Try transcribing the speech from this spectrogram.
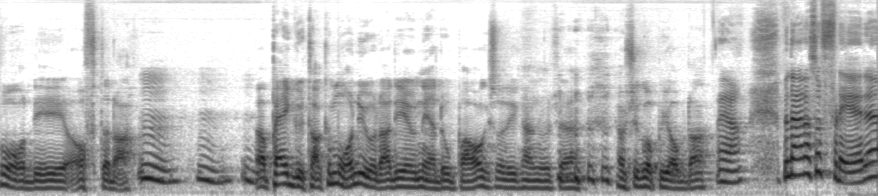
får de ofte, da. Mm, mm, mm. Ja, på egguttaket må de jo da, de er jo neddopa òg, så de kan jo ikke, kan ikke, gå på jobb da. Ja. Men det er altså flere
